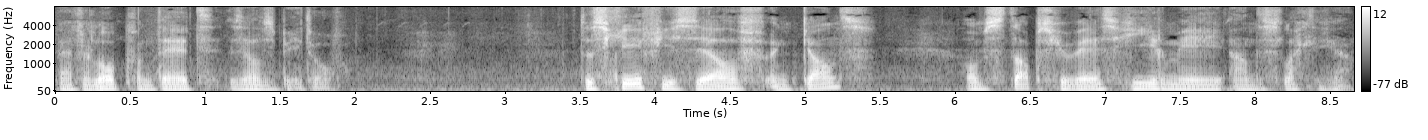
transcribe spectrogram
na verloop van tijd zelfs Beethoven. Dus geef jezelf een kans om stapsgewijs hiermee aan de slag te gaan.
